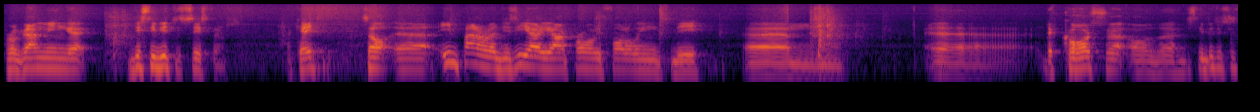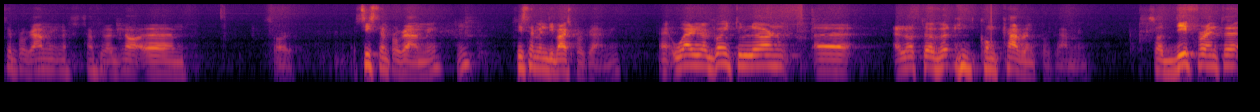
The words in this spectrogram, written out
programming uh, distributed systems. Okay, so in parallel this year you are probably following the um, the course of distributed system programming, something like no, um, sorry, system programming, hmm? system and device programming, uh, where you're going to learn uh, a lot of concurrent programming. So different uh,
